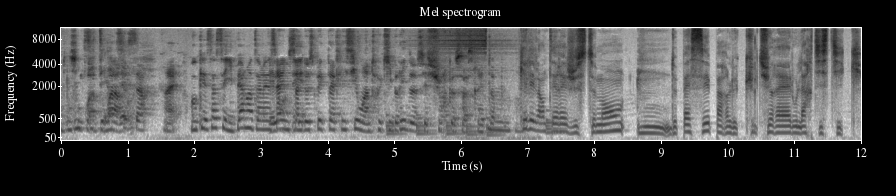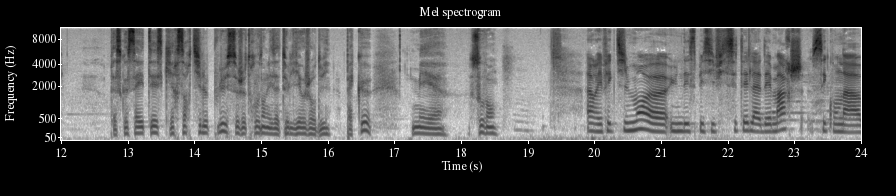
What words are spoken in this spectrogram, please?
dans son coin. Voilà. c'est ça. Ouais. Ok, ça c'est hyper intéressant. Et là, une salle Et- de spectacle ici ou un truc hybride, c'est sûr que ça serait top. Quel est l'intérêt justement de passer par le culturel ou l'artistique? Parce que ça a été ce qui est ressorti le plus, je trouve, dans les ateliers aujourd'hui. Pas que, mais euh, souvent. Alors effectivement, euh, une des spécificités de la démarche, c'est qu'on a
